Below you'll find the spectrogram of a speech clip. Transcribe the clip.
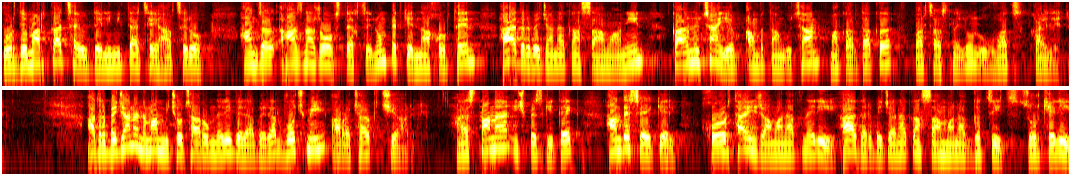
որ դեմարկացիայի ու դելիմիտացիայի հարցերով հանձնաժողով ստեղծելուն պետք է նախորդեն հայ-ադրբեջանական սահմանին կանոնության եւ անվտանգության մակարդակը բարձրացնելուն ուղված քայլեր։ Ադրբեջանը նման միջոցառումների վերաբերյալ ոչ մի առաջարկ չի արել։ Հայաստանը, ինչպես գիտեք, հանդես է եկել խորհրդային ժամանակների հայ-ադրբեջանական սահմանագծից զորքերի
